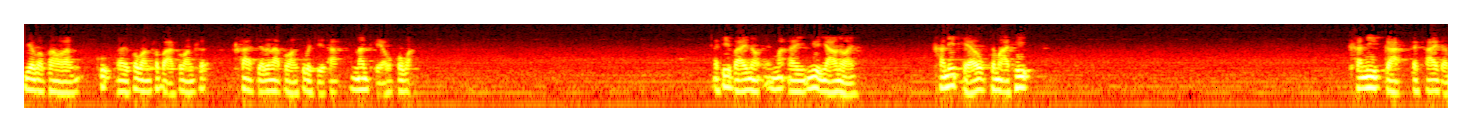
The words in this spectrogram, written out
เรียกว่าผวังคุผวังขบาทผวังข้าจารณะผวังคุปเจทะนั่นแถวผวังอธิบายหน่อยมาไอยืดยาวหน่อยคราวนี้แถวสมาธิ คณิกะคล้ายๆกับ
